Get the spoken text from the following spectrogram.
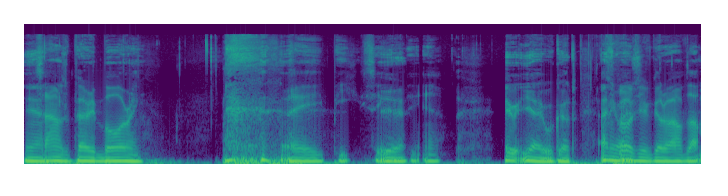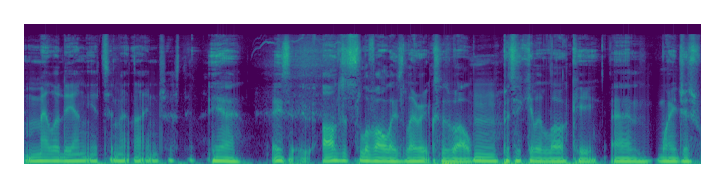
yeah, Sounds very boring. A B C. Yeah. D, yeah. It- yeah, we're good. I suppose you've got to have that melody, haven't you, to make that interesting. yeah, it's, I'll just love all his lyrics as well. Hmm. particularly Lowkey, um, when he just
